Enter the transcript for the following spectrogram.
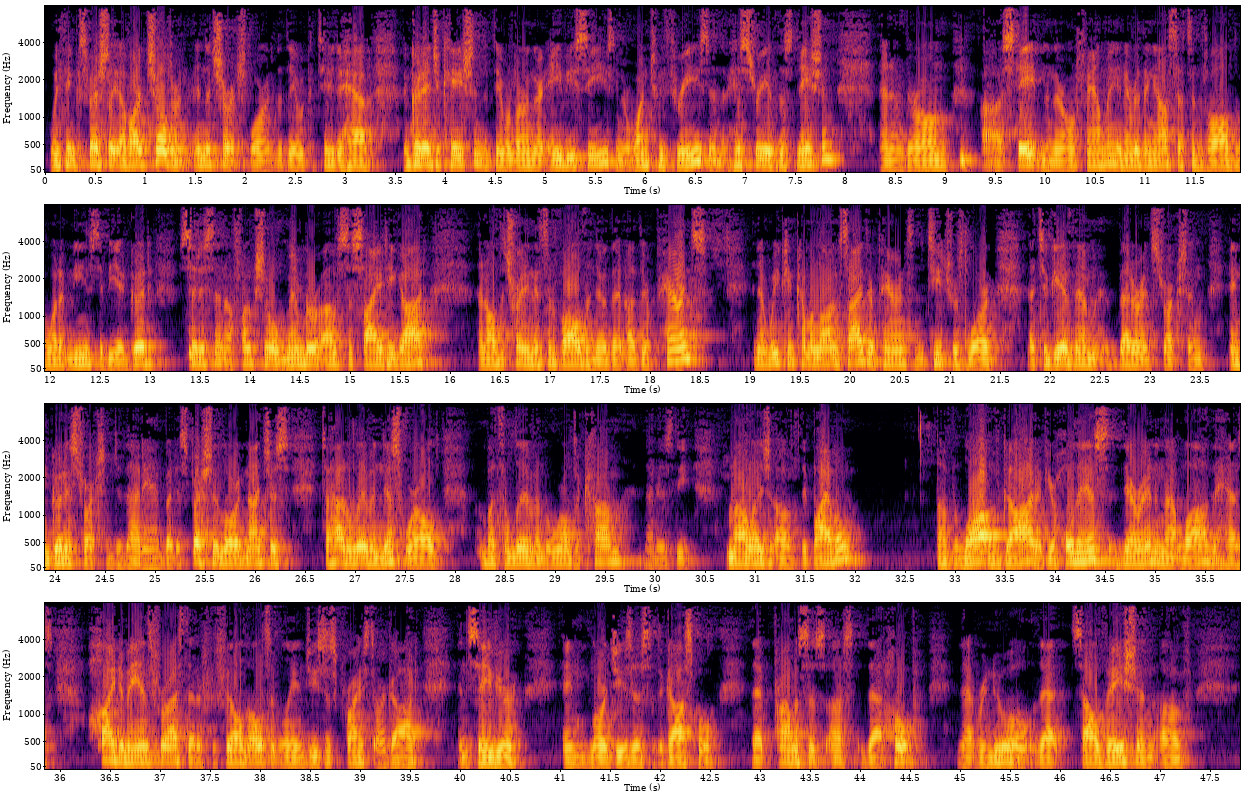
We think especially of our children in the church, Lord, that they would continue to have a good education, that they would learn their ABCs and their one, two, threes and the history of this nation and of their own uh, state and their own family and everything else that's involved in what it means to be a good citizen, a functional member of society, God, and all the training that's involved in there, that uh, their parents and that we can come alongside their parents and the teachers, Lord, uh, to give them better instruction and good instruction to that end. But especially, Lord, not just to how to live in this world, but to live in the world to come. That is the knowledge of the Bible, of the law of God, of your holiness therein in that law that has high demands for us that are fulfilled ultimately in Jesus Christ, our God and Savior, and Lord Jesus, the gospel that promises us that hope, that renewal, that salvation of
